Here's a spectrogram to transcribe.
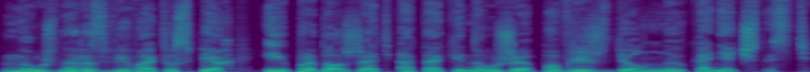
Нужно развивать успех и продолжать атаки на уже поврежденную конечность.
